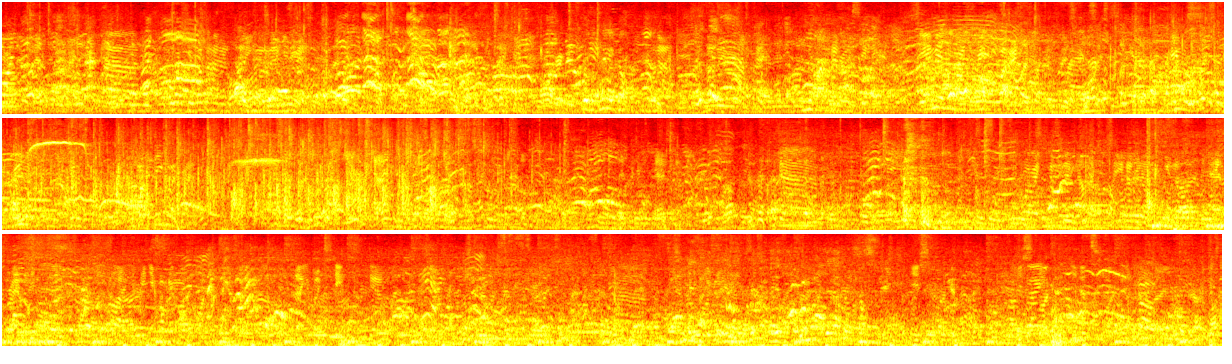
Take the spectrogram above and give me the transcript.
than shit. See, you see, you have to, you see 150 now.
